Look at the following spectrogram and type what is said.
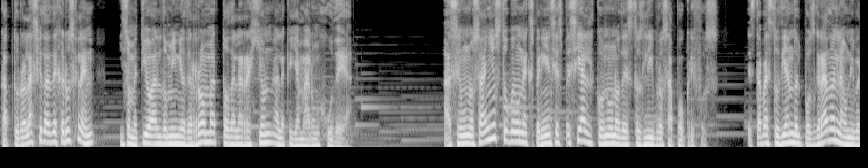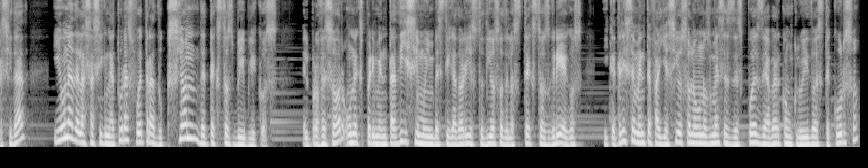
capturó la ciudad de Jerusalén y sometió al dominio de Roma toda la región a la que llamaron Judea. Hace unos años tuve una experiencia especial con uno de estos libros apócrifos. Estaba estudiando el posgrado en la universidad y una de las asignaturas fue traducción de textos bíblicos. El profesor, un experimentadísimo investigador y estudioso de los textos griegos, y que tristemente falleció solo unos meses después de haber concluido este curso,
